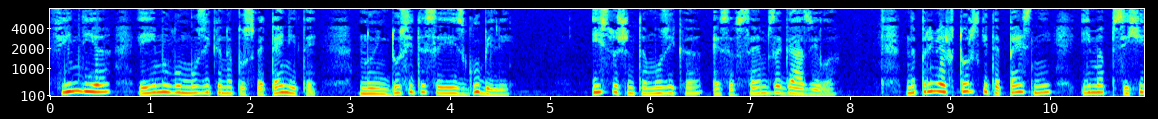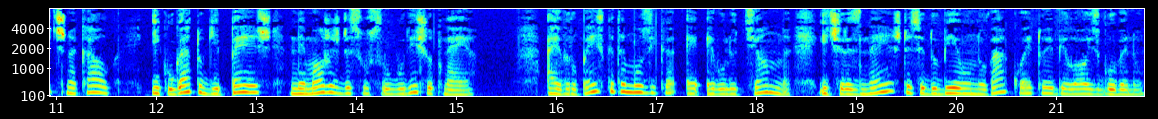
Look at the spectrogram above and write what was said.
В Индия е имало музика на посветените, но индусите са я изгубили. Източната музика е съвсем загазила. Например, в турските песни има психична кал и когато ги пееш, не можеш да се освободиш от нея. А европейската музика е еволюционна и чрез нея ще се добие онова, което е било изгубено.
